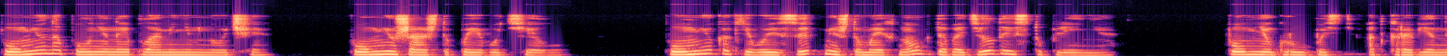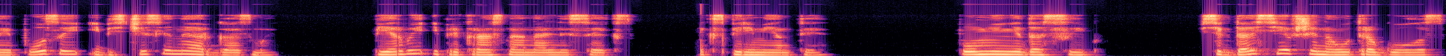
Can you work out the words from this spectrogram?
Помню наполненные пламенем ночи. Помню жажду по его телу. Помню, как его язык между моих ног доводил до иступления. Помню грубость, откровенные позы и бесчисленные оргазмы, Первый и прекрасный анальный секс. Эксперименты. Помню недосып. Всегда севший на утро голос,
